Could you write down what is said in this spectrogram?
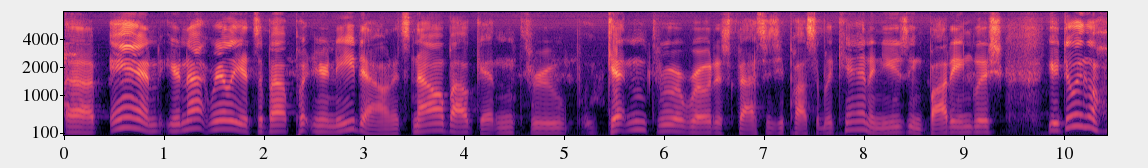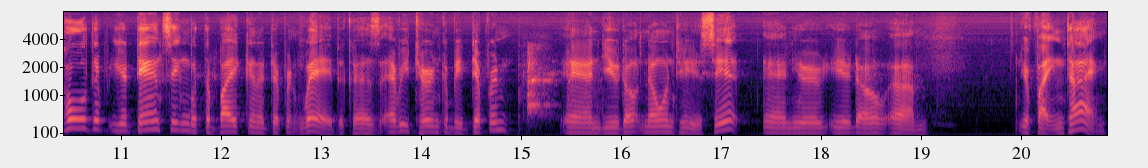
uh, and you're not really. It's about putting your knee down. It's now about getting through, getting through a road as fast as you possibly can, and using body English. You're doing a whole. You're dancing with the bike in a different way because every turn could be different, and you don't know until you see it, and you're you know um, you're fighting time.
